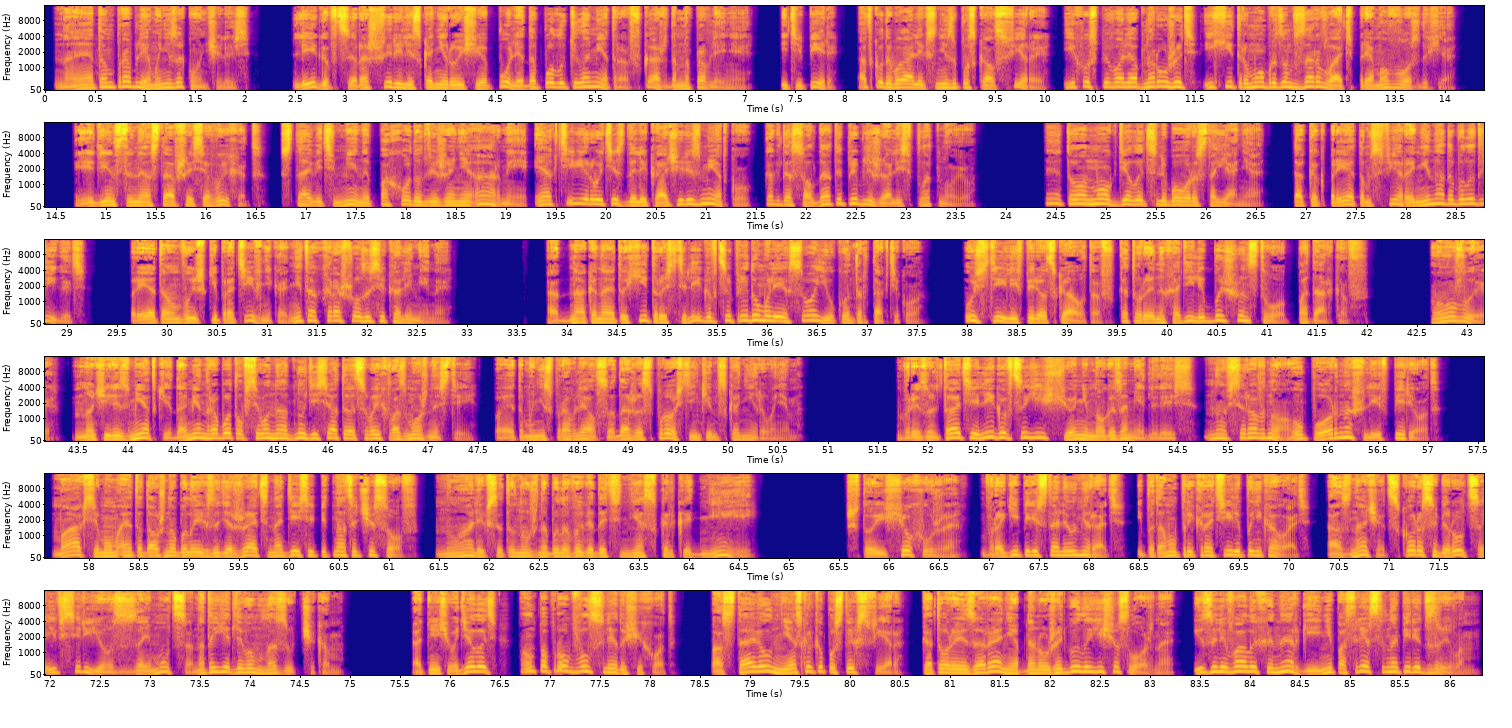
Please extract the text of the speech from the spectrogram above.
На этом проблемы не закончились. Лиговцы расширили сканирующее поле до полукилометра в каждом направлении. И теперь, откуда бы Алекс не запускал сферы, их успевали обнаружить и хитрым образом взорвать прямо в воздухе. Единственный оставшийся выход — ставить мины по ходу движения армии и активировать издалека через метку, когда солдаты приближались вплотную. Это он мог делать с любого расстояния, так как при этом сферы не надо было двигать. При этом вышки противника не так хорошо засекали мины. Однако на эту хитрость лиговцы придумали свою контртактику. Пустили вперед скаутов, которые находили большинство подарков. Увы, но через метки домен работал всего на одну десятую от своих возможностей, поэтому не справлялся даже с простеньким сканированием. В результате лиговцы еще немного замедлились, но все равно упорно шли вперед. Максимум это должно было их задержать на 10-15 часов, но Алексу-то нужно было выгадать несколько дней. Что еще хуже, Враги перестали умирать и потому прекратили паниковать, а значит, скоро соберутся и всерьез займутся надоедливым лазутчиком. От нечего делать, он попробовал следующий ход. Поставил несколько пустых сфер, которые заранее обнаружить было еще сложно, и заливал их энергией непосредственно перед взрывом.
